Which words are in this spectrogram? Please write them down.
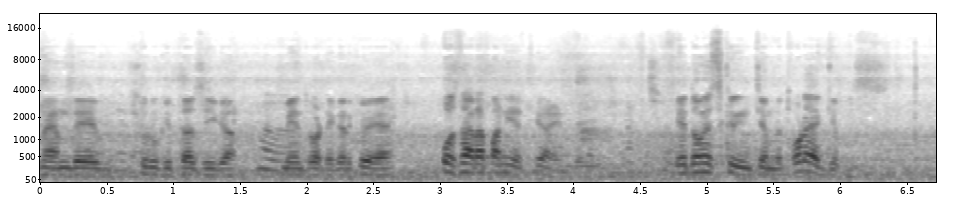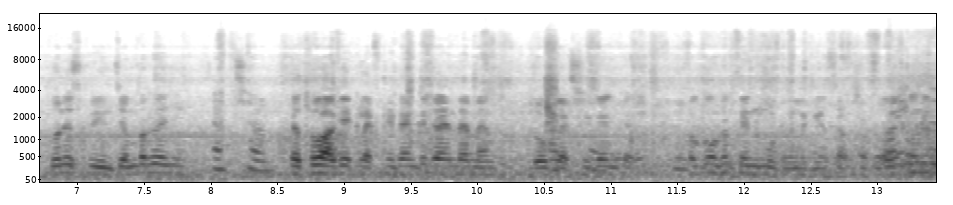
ਮੈਮ ਦੇ ਸ਼ੁਰੂ ਕੀਤਾ ਸੀਗਾ ਮੇਨ ਤੁਹਾਡੇ ਕਰਕੇ ਹੋਇਆ। ਉਹ ਸਾਰਾ ਪਾਣੀ ਇੱਥੇ ਆ ਜਾਂਦਾ ਜੀ। ਇਹ ਦੋਵੇਂ ਸਕਰੀਨ ਚੈਂਬਰ ਥੋੜਾ ਅੱਗੇ ਪਲੀਜ਼ ਦੋਨੇ ਸਕਰੀਨ ਚੈਂਬਰ ਨੇ ਜੀ। ਅੱਛਾ। ਇੱਥੋਂ ਆ ਕੇ ਕਲੈਕਟਿੰਗ ਟੈਂਕ ਚ ਆ ਜਾਂਦਾ ਮੈਮ ਦੋ ਕਲੈਕਟਿੰਗ ਟੈਂਕ ਹੈ ਅੱਗੋਂ ਫਿਰ ਤਿੰਨ ਮੋਟਰਾਂ ਲੱਗੀਆਂ ਸੱਤ ਸੱਤ।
